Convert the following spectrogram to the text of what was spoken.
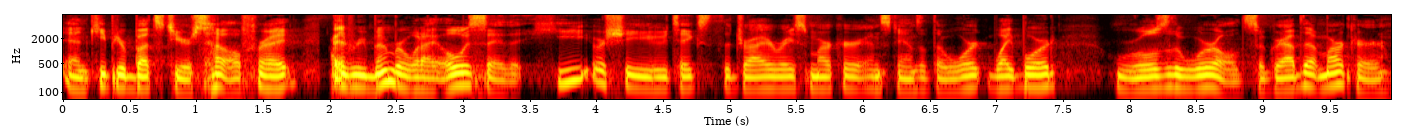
and keep your butts to yourself, right? And remember what I always say that he or she who takes the dry erase marker and stands at the whiteboard rules the world. So grab that marker,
